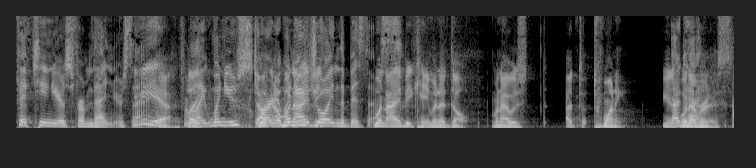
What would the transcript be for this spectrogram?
15 years from then, you're saying? Yeah, From like, when you started, when, you I be- joined the business. when I became an adult, when I was uh, twenty, you know, Okay. Uh-huh. whatever it is,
